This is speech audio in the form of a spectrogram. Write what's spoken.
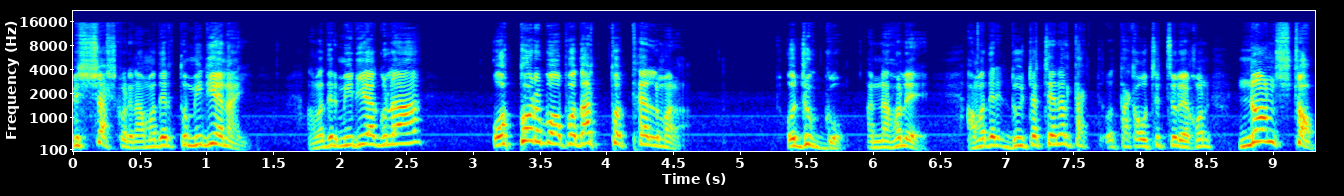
বিশ্বাস করেন, আমাদের তো মিডিয়া নাই। আমাদের মিডিয়াগুলা অথর্ব অপদার্থ তেল মারা। অযোগ্য। আর না হলে আমাদের দুইটা চ্যানেল থাকা উচিত ছিল এখন নন স্টপ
